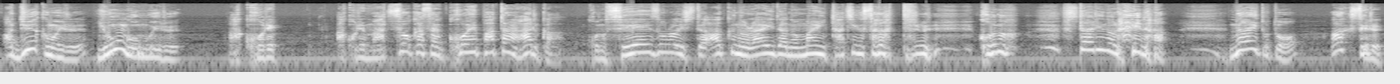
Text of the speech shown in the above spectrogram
あ、デュークもいる ?4 号もいる。あ、これ、あ、これ松岡さん声パターンあるか？この勢揃いした悪のライダーの前に立ちふさがってる、この二人のライダー。ナイトとアクセル。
